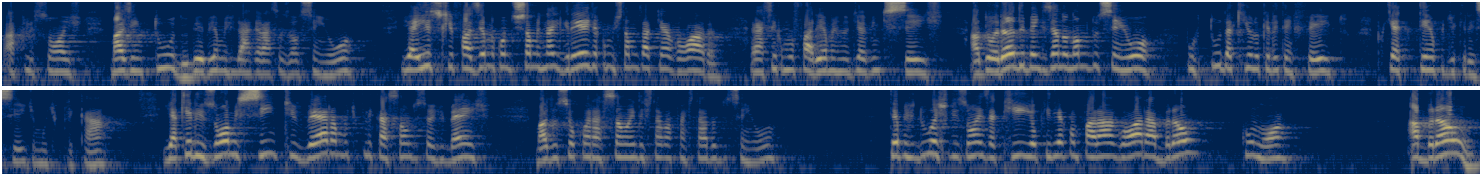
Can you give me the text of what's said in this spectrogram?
aflições, mas em tudo devemos dar graças ao Senhor. E é isso que fazemos quando estamos na igreja, como estamos aqui agora. É assim como faremos no dia 26, adorando e bendizendo o nome do Senhor por tudo aquilo que ele tem feito, porque é tempo de crescer e de multiplicar. E aqueles homens, sim, tiveram a multiplicação dos seus bens, mas o seu coração ainda estava afastado do Senhor. Temos duas visões aqui, eu queria comparar agora Abrão com Ló. Abrão,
